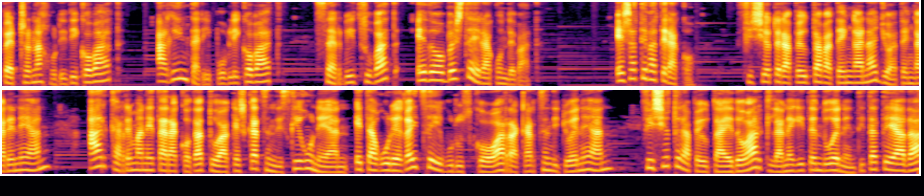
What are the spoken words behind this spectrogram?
pertsona juridiko bat, agintari publiko bat, zerbitzu bat edo beste erakunde bat. Esate baterako, fisioterapeuta baten gana joaten garenean, ark harremanetarako datuak eskatzen dizkigunean eta gure gaitzei buruzko harrak hartzen dituenean, fisioterapeuta edo ark lan egiten duen entitatea da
